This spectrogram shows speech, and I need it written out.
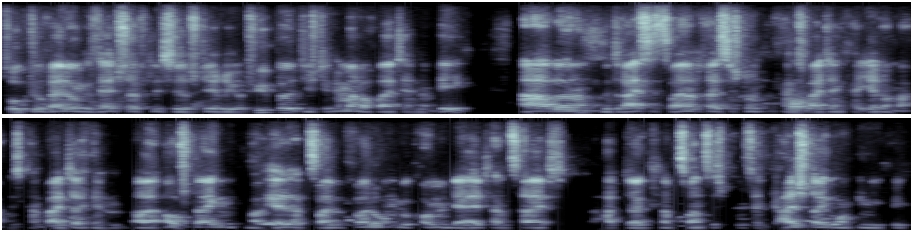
strukturelle und gesellschaftliche Stereotype, die stehen immer noch weiterhin im Weg. Aber mit 30, 32 Stunden kann ich weiterhin Karriere machen. Ich kann weiterhin äh, aufsteigen. Marielle hat zwei Beförderungen bekommen in der Elternzeit, hat da knapp 20 Prozent Gehaltssteigerung hingekriegt.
